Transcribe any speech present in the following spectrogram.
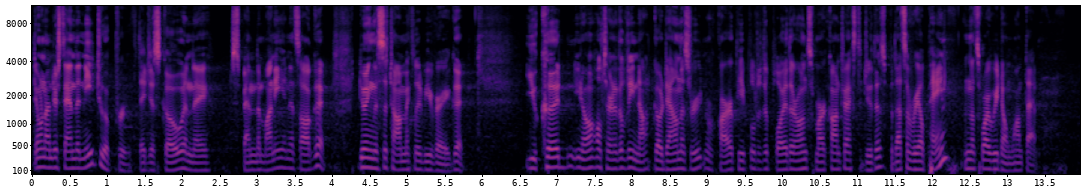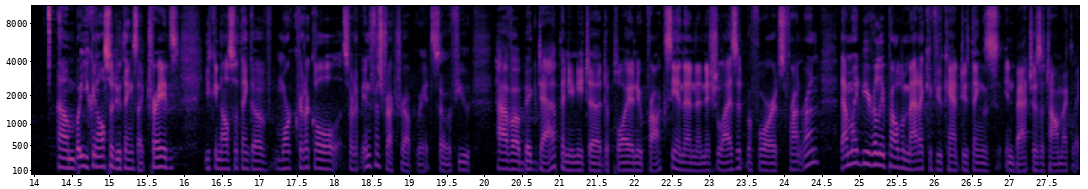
don't understand the need to approve. They just go and they spend the money and it's all good. Doing this atomically would be very good. You could, you know, alternatively not go down this route and require people to deploy their own smart contracts to do this, but that's a real pain, and that's why we don't want that. Um, but you can also do things like trades. You can also think of more critical sort of infrastructure upgrades. So if you have a big DApp and you need to deploy a new proxy and then initialize it before it's front run, that might be really problematic if you can't do things in batches atomically.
